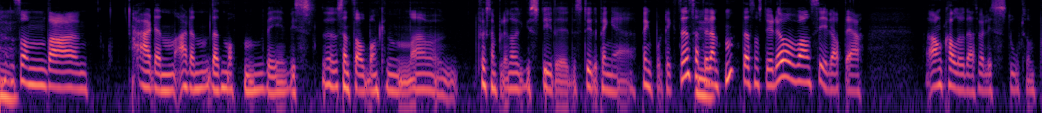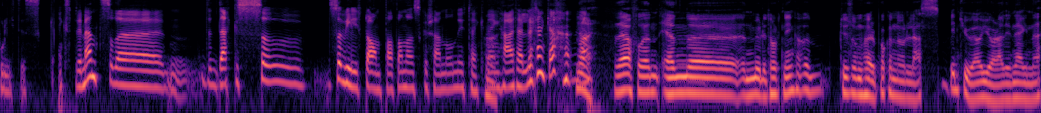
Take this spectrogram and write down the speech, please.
som da er den, er den, den måten vi, hvis sentralbanken f.eks. i Norge styrer, styrer penge, pengepolitikken sin, setter renten, det som styrer det, og hva han sier at det han kaller jo det et veldig stort sånn politisk eksperiment, så det, det, det er ikke så, så vilt å anta at han ønsker seg noe nytenkning her heller, tenker jeg. Nei. Det er iallfall en, en, øh, en mulig tolkning. Du som hører på, kan jo lese intervjuet og gjøre deg dine egne,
